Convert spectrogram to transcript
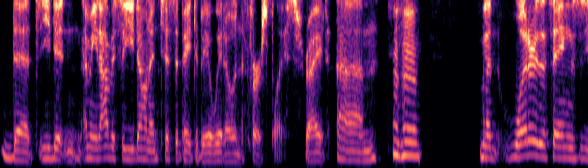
that you didn't? I mean, obviously, you don't anticipate to be a widow in the first place, right? Um, mm-hmm. But what are the things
